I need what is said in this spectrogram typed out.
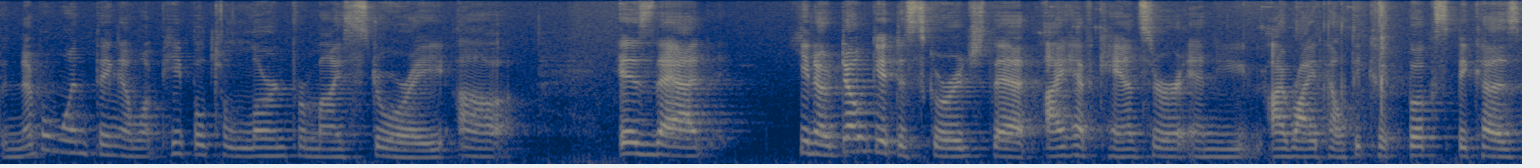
the number one thing I want people to learn from my story uh, is that, you know, don't get discouraged that I have cancer and you, I write healthy cookbooks because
